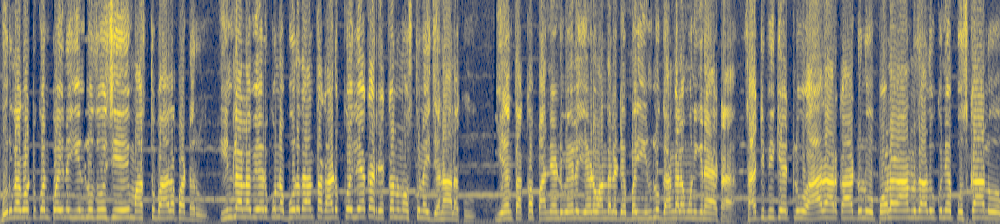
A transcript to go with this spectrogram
బురద కొట్టుకొని పోయిన ఇండ్లు చూసి మస్తు బాధపడ్డరు. ఇండ్లలో వేరుకున్న బురద అంతా కడుక్కోలేక రెక్కలు నొస్తున్నాయి జనాలకు. ఏం తక్కువ పన్నెండు వేల ఏడు వందల డెబ్బై ఇండ్లు గంగల మునిగినాయట. సర్టిఫికేట్లు ఆధార్ కార్డులు పొలగాన్లు చదువుకునే పుస్తకాలు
